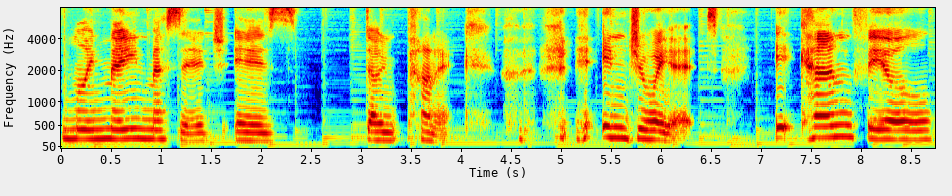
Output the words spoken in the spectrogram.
my main message is don't panic. Enjoy it. It can feel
